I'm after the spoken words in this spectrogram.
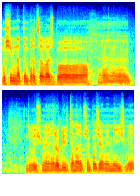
musimy nad tym pracować, bo e, gdybyśmy robili to na lepszym poziomie, mieliśmy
